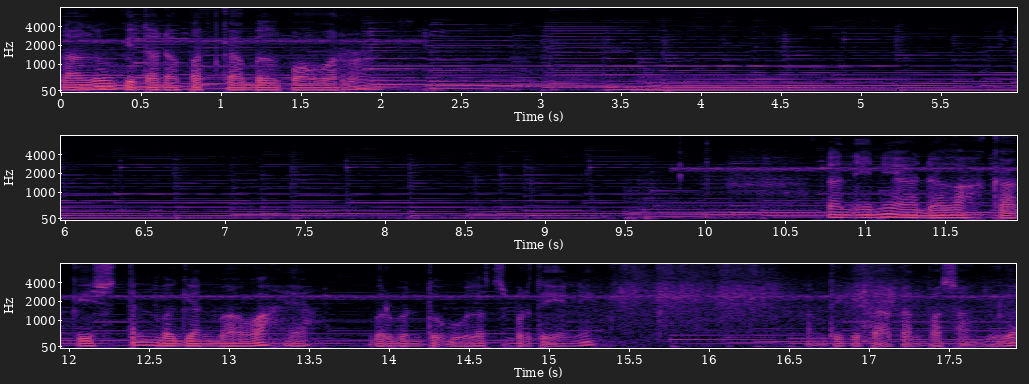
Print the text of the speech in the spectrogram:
lalu kita dapat kabel power. Dan ini adalah kaki stand bagian bawah ya berbentuk bulat seperti ini. Nanti kita akan pasang juga.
